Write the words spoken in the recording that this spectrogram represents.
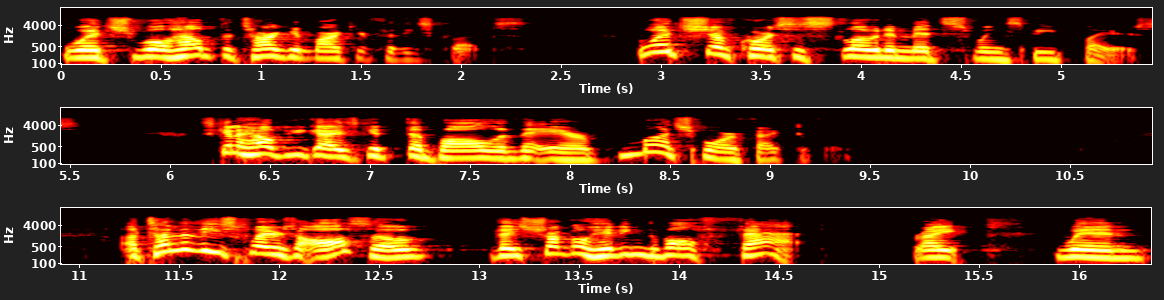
which will help the target market for these clubs, which of course is slow to mid swing speed players. It's going to help you guys get the ball in the air much more effectively. A ton of these players also they struggle hitting the ball fat, right? When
